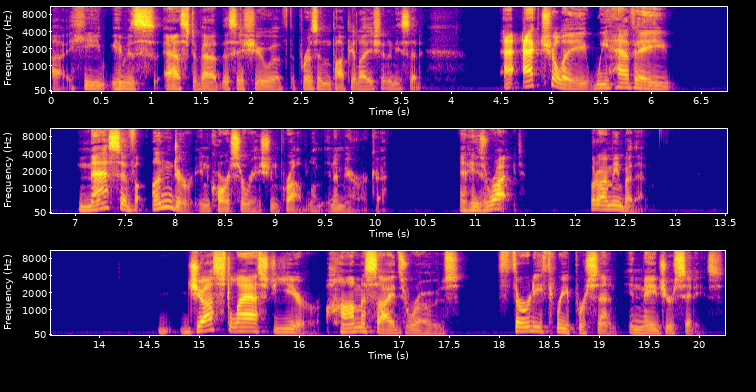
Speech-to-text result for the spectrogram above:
Uh, he, he was asked about this issue of the prison population, and he said, Actually, we have a massive under incarceration problem in America. And he's right. What do I mean by that? Just last year, homicides rose 33% in major cities.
